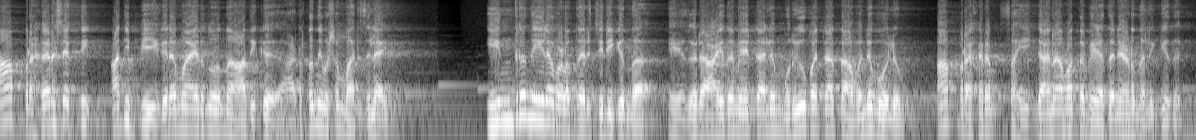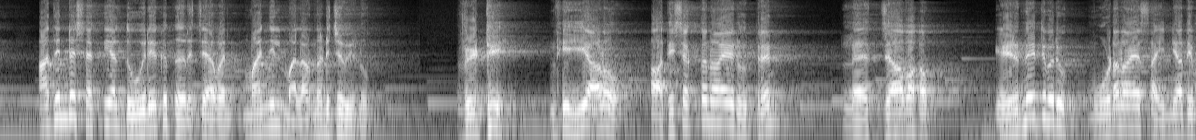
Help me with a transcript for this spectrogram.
ആ പ്രഹരശക്തി അതിഭീകരമായിരുന്നു എന്ന് ആദിക്ക് അടുത്ത നിമിഷം മനസ്സിലായി. ഇന്ദ്രനീലവള ധരിച്ചിരിക്കുന്ന ഏതൊരായുധമേറ്റാലും മുറിവ് പറ്റാത്ത അവന് പോലും ആ പ്രഹരം സഹിക്കാനാവാത്ത വേദനയാണ് നൽകിയത്. അതിന്റെ ശക്തിയാൽ ദൂരേക്ക് തെറിച്ച് അവൻ മഞ്ഞിൽ മലർന്നടിച്ചു വീണു. വിട്ടി നീയാണോ അതിശക്തനായ രുദ്രൻ? ലജ്ജാവഹം. എഴുന്നേറ്റ് വരൂ മൂടനായ സൈന്യാധിപ.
